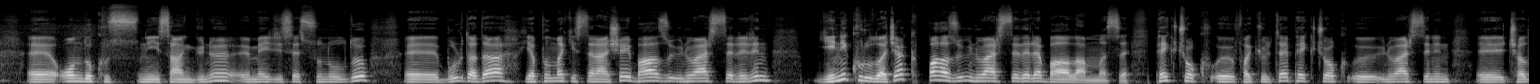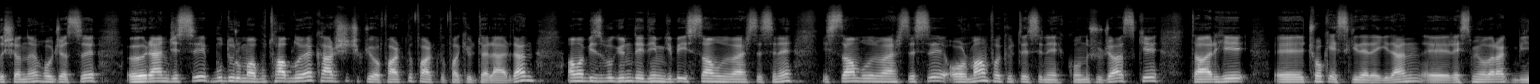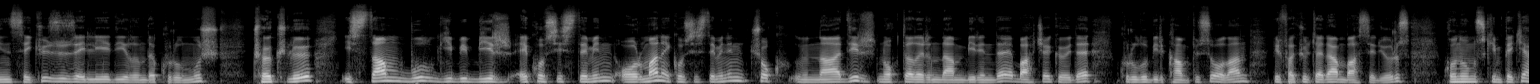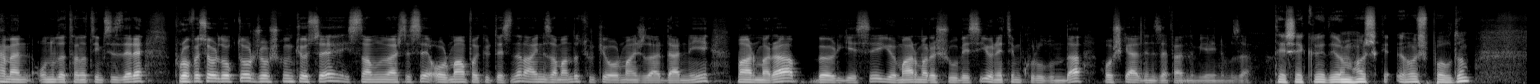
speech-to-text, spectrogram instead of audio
19 e, Nisan günü e, meclise sunuldu. E, burada da yapılmak istenen şey bazı üniversitelerin yeni kurulacak bazı üniversitelere bağlanması. Pek çok e, fakülte, pek çok e, üniversitenin e, çalışanı, hocası, öğrencisi bu duruma, bu tabloya karşı çıkıyor farklı farklı fakültelerden. Ama biz bugün dediğim gibi İstanbul Üniversitesi'ni, İstanbul Üniversitesi Orman Fakültesini konuşacağız ki tarihi e, çok eskilere giden e, resmi olarak 1857 yılında kurulmuş köklü İstanbul gibi bir ekosistemin, orman ekosisteminin çok nadir noktalarından birinde Bahçeköy'de kurulu bir kampüsü olan bir fakülteden bahsediyoruz. Konuğumuz kim peki? Hemen onu da tanıtayım sizlere. Profesör Doktor Coşkun Köse İstanbul Üniversitesi Orman Fakültesinden aynı zamanda Türkiye Ormancılar Derneği Marmara Bölgesi Marmara Şubesi Yönetim Kurulu'nda. Hoş geldiniz efendim yayınımıza. Teşekkür ediyorum. Hoş hoş buldum.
